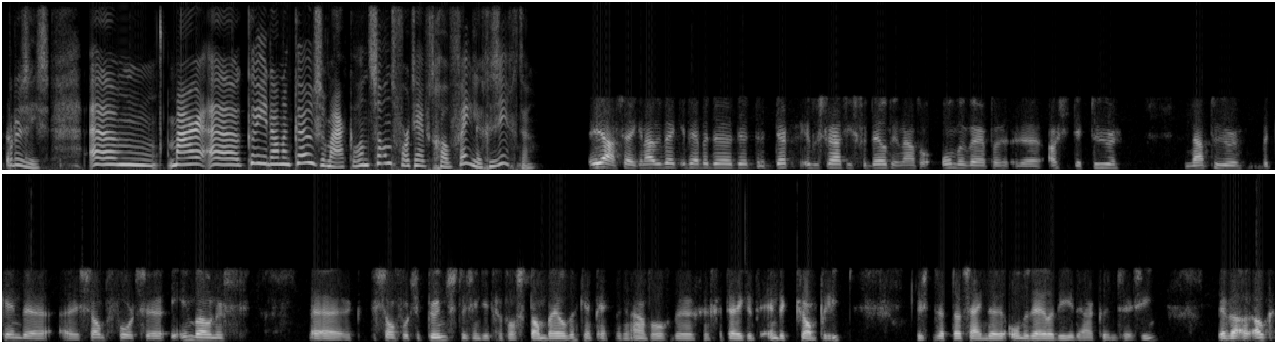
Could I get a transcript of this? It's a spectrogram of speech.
Precies. Um, maar uh, kun je dan een keuze maken? Want Zandvoort heeft gewoon vele gezichten. Ja, zeker. Nou, we, we hebben de, de, de 30 illustraties verdeeld in een aantal onderwerpen. Uh, architectuur, natuur, bekende uh, Zandvoortse inwoners, Zandvoortse kunst, dus in dit geval standbeelden. Ik heb een aantal getekend. En de Grand Prix. Dus dat, dat zijn de onderdelen die je daar kunt uh, zien. We hebben ook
